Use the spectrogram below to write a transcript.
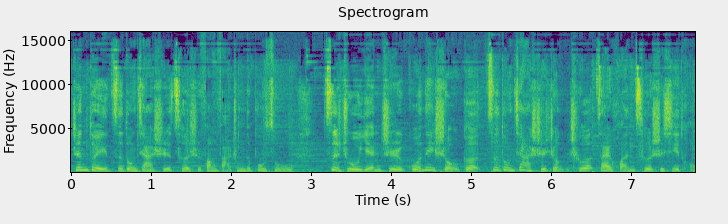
针对自动驾驶测试方法中的不足，自主研制国内首个自动驾驶整车在环测试系统，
